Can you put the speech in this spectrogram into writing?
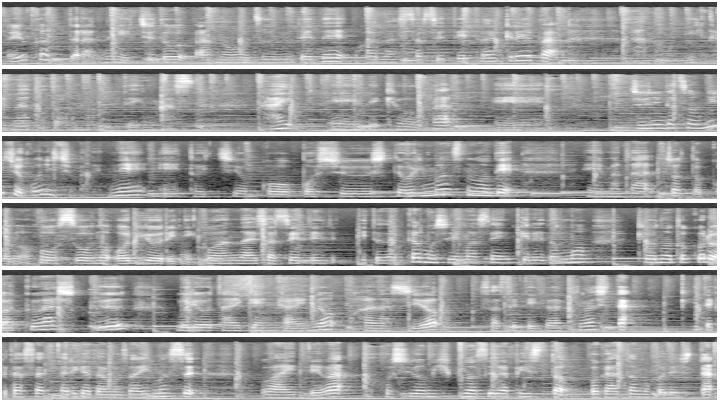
まあ、よかったらね一度あの Zoom でねお話しさせていただければあのいいかなと思っています。はい、えー、で今日は、えー12月の25日までね、えー、と一応こう募集しておりますので、えー、またちょっとこの放送の折々にご案内させていただくかもしれませんけれども今日のところは詳しく無料体験会のお話をさせていただきました。聞いてくださってありがとうございます。お相手は星読みヒプノセラピスト小川智子でした。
